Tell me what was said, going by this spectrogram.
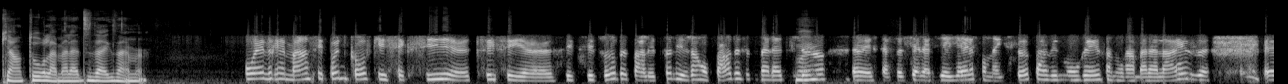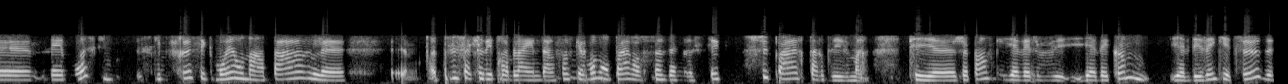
qui entoure la maladie d'Alzheimer. Oui, vraiment. C'est pas une cause qui est sexy. Euh, tu sais, euh, c'est, c'est, dur de parler de ça. Les gens ont peur de cette maladie-là. Euh, c'est associé à la vieillesse. On a ça, parler de mourir, ça nous rend mal à l'aise. mais moi, ce qui, ce qui me frustre, c'est que moins on en parle, plus ça crée des problèmes. Dans le sens que moi, mon père a reçu un diagnostic super tardivement. Puis euh, je pense qu'il y avait il y avait comme il y avait des inquiétudes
